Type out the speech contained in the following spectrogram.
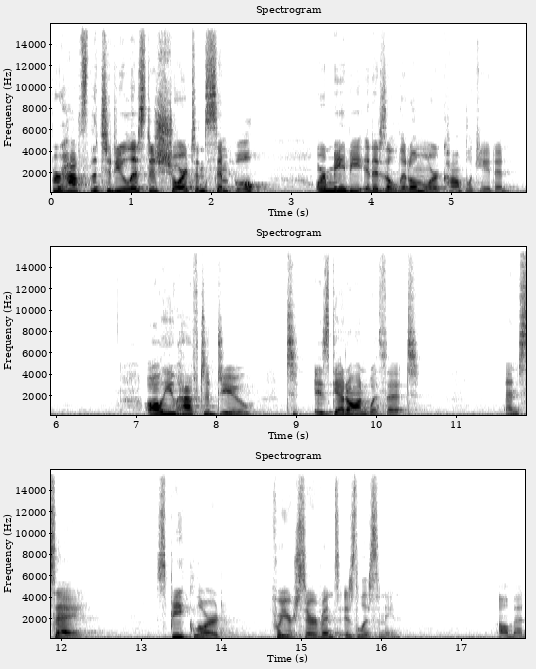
Perhaps the to do list is short and simple, or maybe it is a little more complicated. All you have to do to, is get on with it and say, Speak, Lord, for your servant is listening. Amen.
